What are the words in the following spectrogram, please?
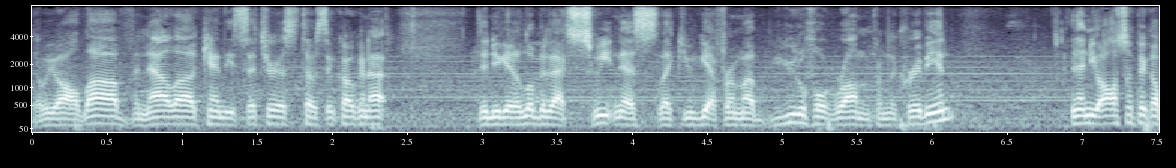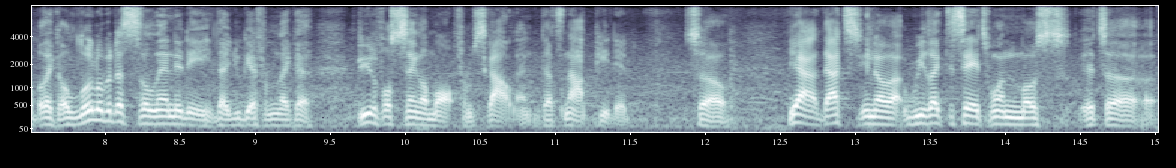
that we all love, vanilla, candied citrus, toasted coconut. Then you get a little bit of that sweetness like you get from a beautiful rum from the Caribbean. And then you also pick up like a little bit of salinity that you get from like a beautiful single malt from Scotland that's not peated. So yeah, that's you know we like to say it's one of the most it's a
